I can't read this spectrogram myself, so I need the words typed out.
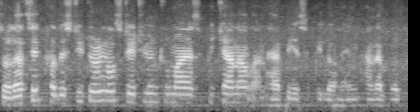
so that's it for this tutorial. Stay tuned to my SAP channel and happy SAP learning. And have a good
